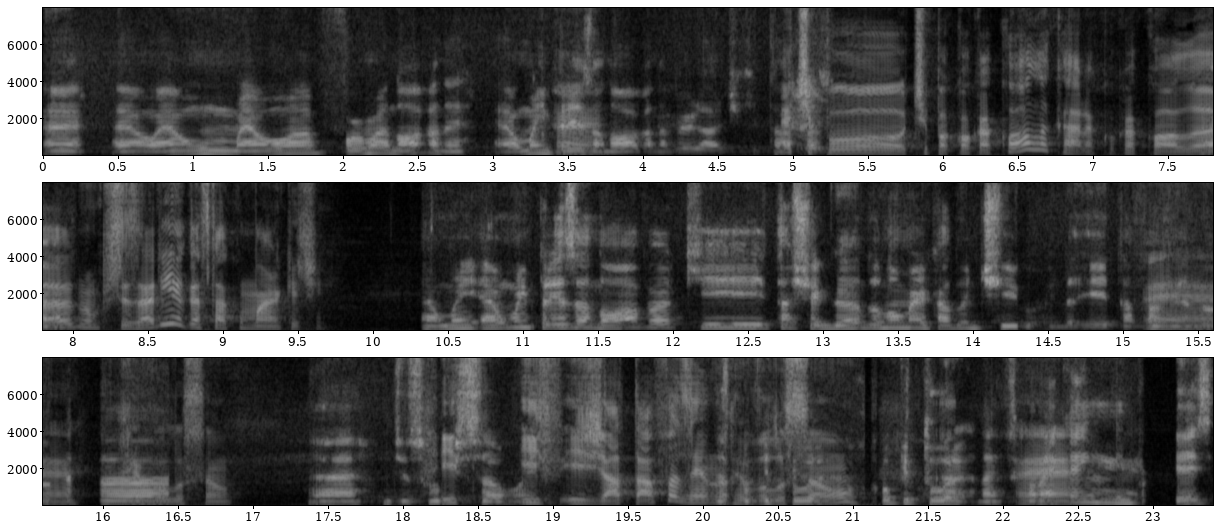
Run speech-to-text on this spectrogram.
É, é, é, um, é uma forma nova, né? É uma empresa É. nova, na verdade, que tá é fazendo- tipo, tipo a Coca-Cola, cara. A Coca-Cola não precisaria gastar com marketing. É uma, é uma empresa nova que tá chegando no mercado antigo. E daí tá fazendo É, essa, revolução. É, disrupção. E, e, e já tá fazendo revolução. Ruptura, né? Como é é. que é em, em português?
